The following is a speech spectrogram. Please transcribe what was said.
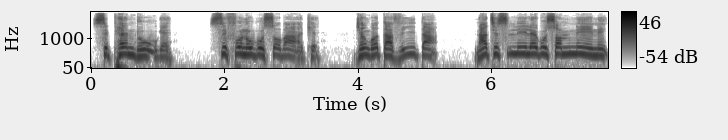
siphenduke sifuna ubuso bakhe. njengoDavida nathi silile kusomnini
